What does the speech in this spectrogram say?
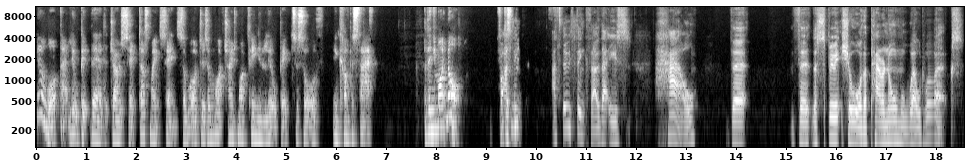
you know what, that little bit there that Joe said does make sense. So what I'll do is I might change my opinion a little bit to sort of encompass that, but then you might not. But I Doesn't- think I do think though that is how the the the spiritual or the paranormal world works.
